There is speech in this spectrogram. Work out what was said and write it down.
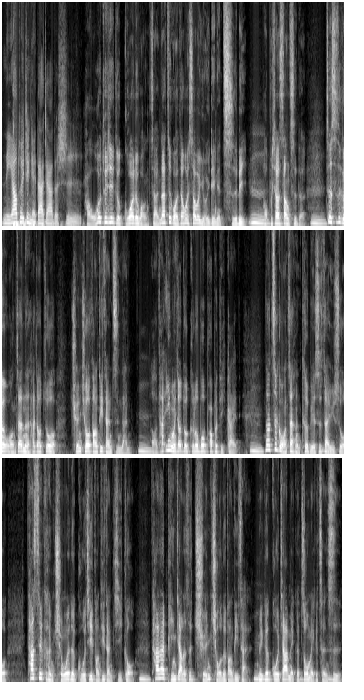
你要推荐给大家的是？好，我会推荐一个国外的网站。那这个网站会稍微有一点点吃力，嗯，好，不像上次的，嗯，这是这个网站呢，它叫做全球房地产指南，嗯，哦，它英文叫做 Global Property Guide，嗯，那这个网站很特别，是在于说。它是一个很权威的国际房地产机构，它在评价的是全球的房地产，每个国家、每个州、每个城市。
